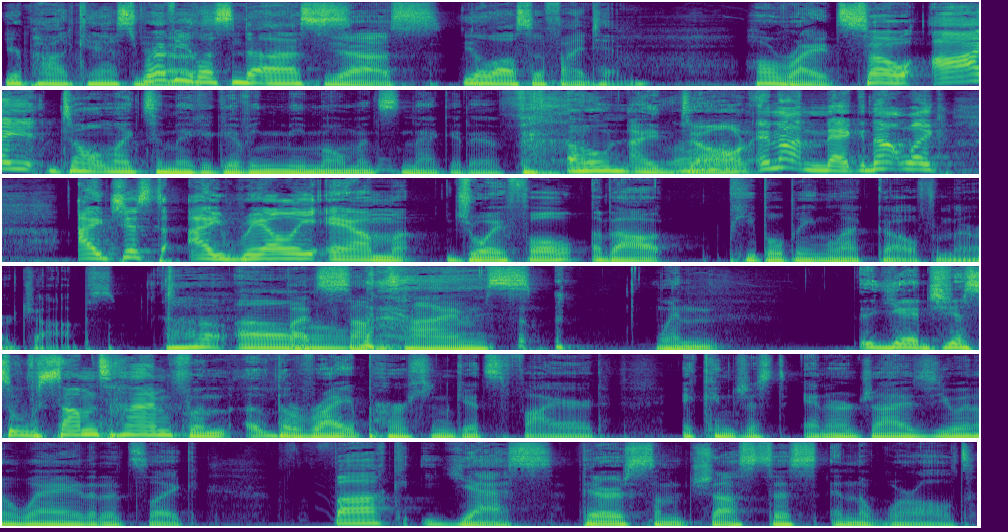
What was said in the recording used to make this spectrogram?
your podcast. Wherever you Yes. listen to us, Yes. you'll also find him. All right. So I don't like to make a giving me moments negative. Oh, I oh. don't. And not neg not like I just I really am joyful about people being let go from their jobs. Oh, oh. But sometimes when yeah, just sometimes when the right person gets fired, it can just energize you in a way that it's like, fuck yes, there's some justice in the world.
